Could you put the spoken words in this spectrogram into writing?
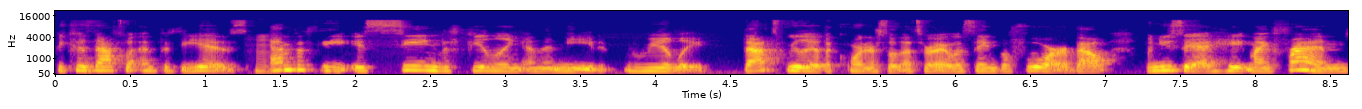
because that's what empathy is. Hmm. Empathy is seeing the feeling and the need, really. That's really at the corner. So that's what I was saying before about when you say, I hate my friend,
